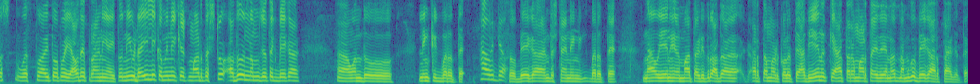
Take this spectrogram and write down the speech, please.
ವಸ್ತು ವಸ್ತು ಆಯಿತು ಅಥವಾ ಯಾವುದೇ ಪ್ರಾಣಿ ಆಯಿತು ನೀವು ಡೈಲಿ ಕಮ್ಯುನಿಕೇಟ್ ಮಾಡಿದಷ್ಟು ಅದು ನಮ್ಮ ಜೊತೆಗೆ ಬೇಗ ಒಂದು ಲಿಂಕಿಗೆ ಬರುತ್ತೆ. ಹೌದು. ಸೊ ಬೇಗ ಅಂಡರ್ಸ್ಟ್ಯಾಂಡಿಂಗ್ ಬರುತ್ತೆ. ನಾವು ಏನು ಹೇಳಿ ಮಾತಾಡಿದ್ರು ಅದು ಅರ್ಥ ಮಾಡ್ಕೊಳ್ಳುತ್ತೆ. ಅದು ಏನಕ್ಕೆ ಆ ಥರ ಮಾಡ್ತಾ ಇದೆ ಅನ್ನೋದು ನಮಗೂ ಬೇಗ ಅರ್ಥ ಆಗುತ್ತೆ.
